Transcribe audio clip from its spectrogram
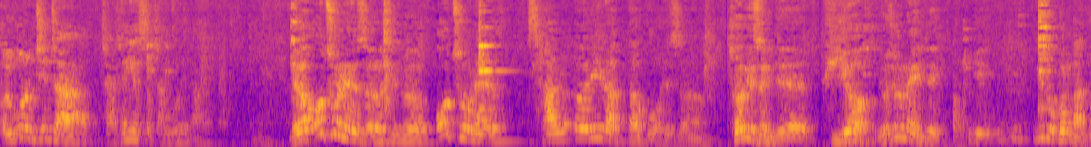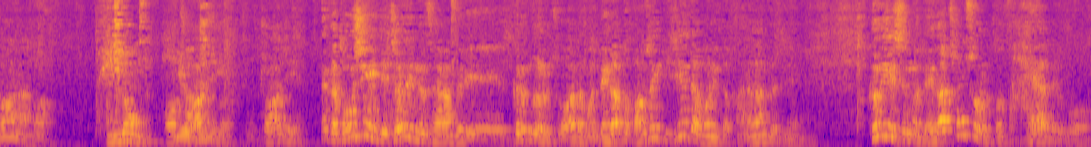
얼굴은 진짜 잘생겼어, 장군이가. 내가 오천에서 지금 오천에 살얼이랐다고 해서 거기서 이제 귀역 요즘에 이제 이, 이, 미국 그런 거안 좋아하나 귀농 어, 귀역 좋아하지. 이런 거. 좋아하지. 그러니까 도시에 이제 젖어 있는 사람들이 그런 걸 좋아하다 보면 내가 또 방송이 BJ다 보니까 가능한 거지 거기 있으면 내가 청소를 또 다 해야 되고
